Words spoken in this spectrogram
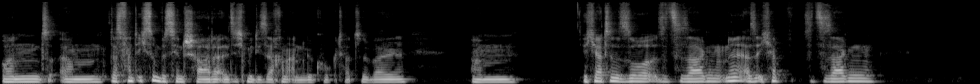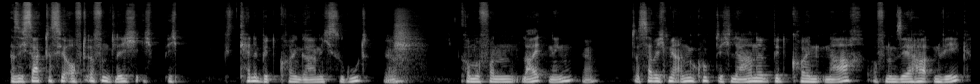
Und ähm, das fand ich so ein bisschen schade, als ich mir die Sachen angeguckt hatte, weil ähm, ich hatte so sozusagen, ne, also ich habe sozusagen also ich sage das ja oft öffentlich, ich, ich kenne Bitcoin gar nicht so gut. Ja. Ich komme von Lightning. Ja. Das habe ich mir angeguckt. Ich lerne Bitcoin nach auf einem sehr harten Weg.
